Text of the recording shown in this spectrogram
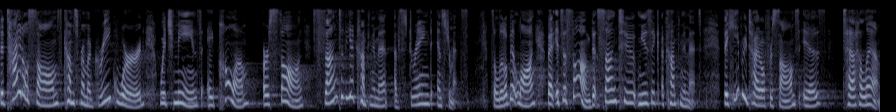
The title Psalms comes from a Greek word which means a poem or song sung to the accompaniment of stringed instruments. It's a little bit long, but it's a song that's sung to music accompaniment. The Hebrew title for Psalms is Tehillim,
